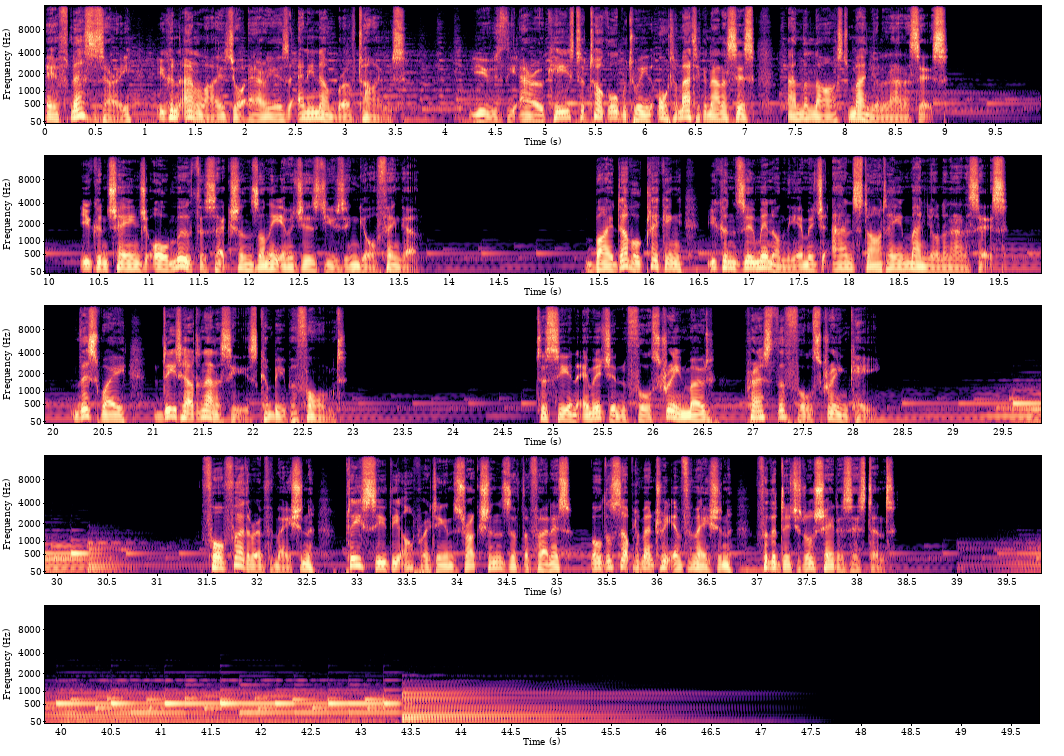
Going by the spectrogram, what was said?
If necessary, you can analyze your areas any number of times. Use the arrow keys to toggle between automatic analysis and the last manual analysis. You can change or move the sections on the images using your finger. By double-clicking, you can zoom in on the image and start a manual analysis. This way, detailed analyses can be performed. To see an image in full screen mode, press the full screen key. For further information, please see the operating instructions of the furnace or the supplementary information for the Digital Shade Assistant.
